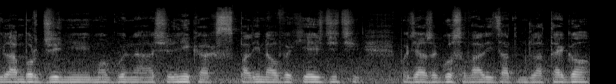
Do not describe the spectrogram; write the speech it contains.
i Lamborghini mogły na silnikach spalinowych jeździć Powiedziała, że głosowali za tym dlatego,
